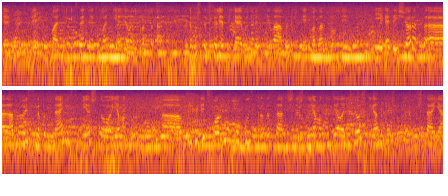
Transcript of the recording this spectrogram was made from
Я в летнем платье. И, кстати, это платье я делала не просто так, потому что все лето я его не носила, потому что я не могла в него влезть. И это еще раз э, одно из напоминаний себе, что я могу э, приходить в форму быстро достаточно, что я могу делать все, что я захочу, потому что я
